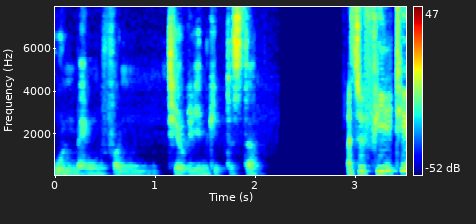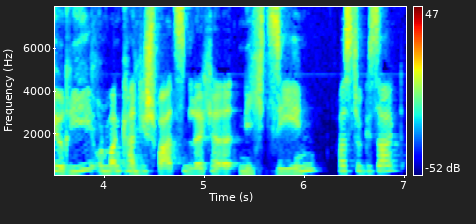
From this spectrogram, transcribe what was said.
Unmengen von Theorien gibt es da. Also viel Theorie und man kann die schwarzen Löcher nicht sehen, hast du gesagt.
